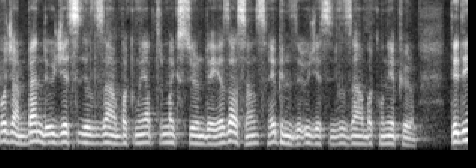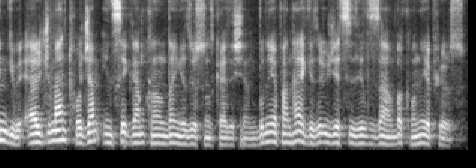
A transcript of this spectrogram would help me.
Hocam ben de ücretsiz yıldızlama bakımı yaptırmak istiyorum diye yazarsanız hepinize ücretsiz yıldızlama bakımını yapıyorum. Dediğim gibi Ercüment Hocam Instagram kanalından yazıyorsunuz kardeşlerim. Bunu yapan herkese ücretsiz yıldızlama bakımını yapıyoruz.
